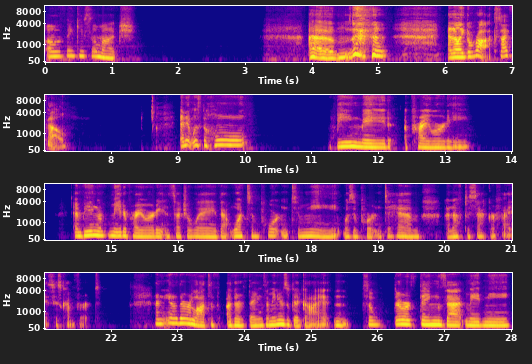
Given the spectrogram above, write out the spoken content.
Oh, thank you so much. Um, and I like a rock, so I fell. And it was the whole being made a priority and being made a priority in such a way that what's important to me was important to him enough to sacrifice his comfort. And you know, there were lots of other things. I mean, he was a good guy. And so there were things that made me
